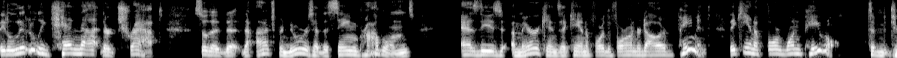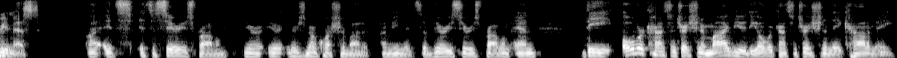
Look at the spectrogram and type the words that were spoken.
They literally cannot, they're trapped. So the, the, the entrepreneurs have the same problems as these Americans that can't afford the $400 payment. They can't afford one payroll to, to be missed. Uh, it's it's a serious problem. You're, you're, there's no question about it. I mean, it's a very serious problem, and the over concentration, in my view, the over concentration in the economy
